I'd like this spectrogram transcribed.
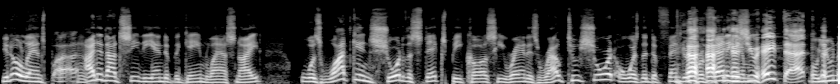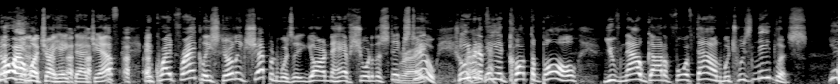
You know, Lance, I, Hmm. I did not see the end of the game last night. Was Watkins short of the sticks because he ran his route too short, or was the defender preventing him? because you hate that. Oh, you know how much I hate that, Jeff. And quite frankly, Sterling Shepard was a yard and a half short of the sticks Right. too. Sure, Even if yeah. he had caught the ball, you've now got a fourth down, which was needless. Yeah.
